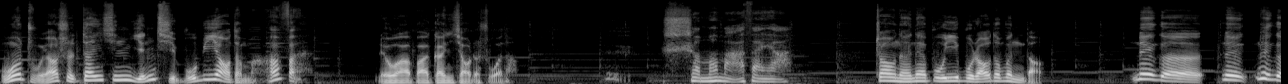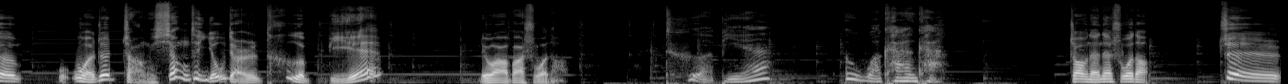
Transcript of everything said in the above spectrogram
我主要是担心引起不必要的麻烦。刘阿八干笑着说道：“什么麻烦呀？”赵奶奶不依不饶的问道：“那个，那那个，我这长相它有点特别。”刘阿八说道：“特别？我看看。”赵奶奶说道：“这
